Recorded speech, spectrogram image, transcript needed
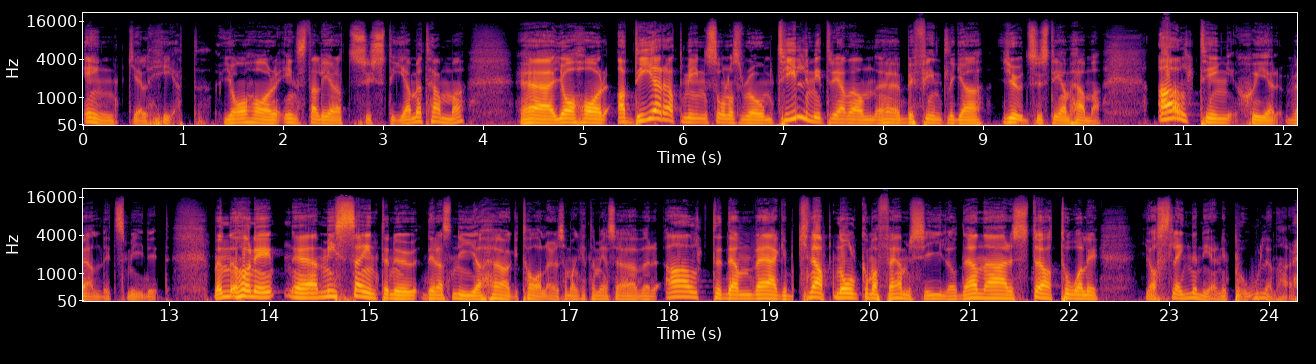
enkelhet. Jag har installerat systemet hemma. Eh, jag har adderat min Sonos Roam till mitt redan eh, befintliga ljudsystem hemma. Allting sker väldigt smidigt. Men hörni, eh, missa inte nu deras nya högtalare som man kan ta med sig över allt. Den väger knappt 0,5 kilo, den är stöttålig, jag slängde ner den i poolen här.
